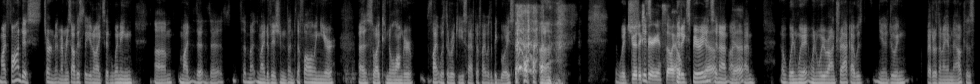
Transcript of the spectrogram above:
my my fondest tournament memories. Obviously, you know, like I said, winning um my the the, the my, my division the, the following year, uh, so I could no longer fight with the rookies. I have to fight with the big boys. Uh, which good experience, though. I good hope. experience Yeah, and I'm. I'm i'm uh, when we when we were on track i was you know doing better than i am now because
